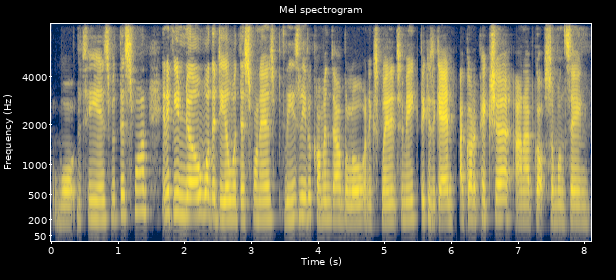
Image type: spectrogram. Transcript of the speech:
what the tea is with this one. And if you know what the deal with this one is, please leave a comment down below and explain it to me because again, I've got a picture and I've got someone saying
